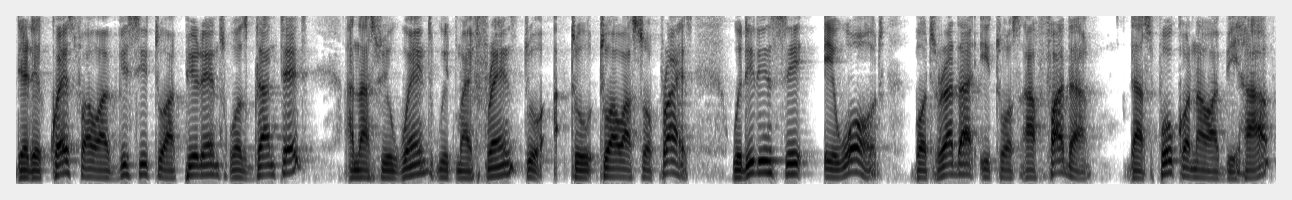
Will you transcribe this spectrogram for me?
The request for our visit to our parents was granted, and as we went with my friends to, to, to our surprise, we didn't say a word, but rather it was our father that spoke on our behalf,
